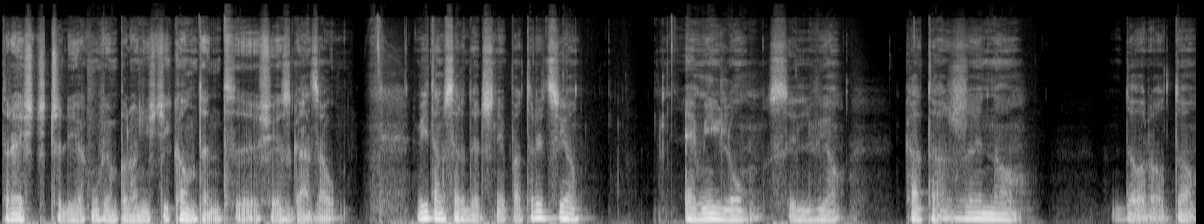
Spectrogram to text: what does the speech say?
treść, czyli jak mówią poloniści, content y, się zgadzał. Witam serdecznie Patrycjo, Emilu, Sylwio, Katarzyno, Doroto,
